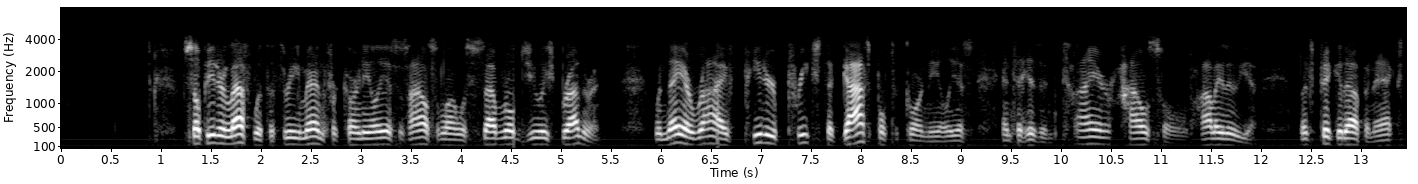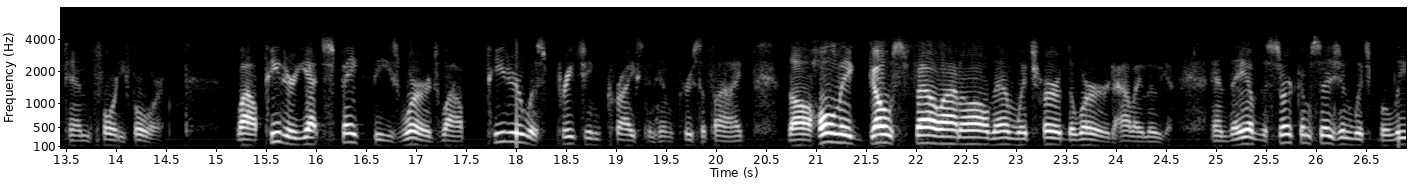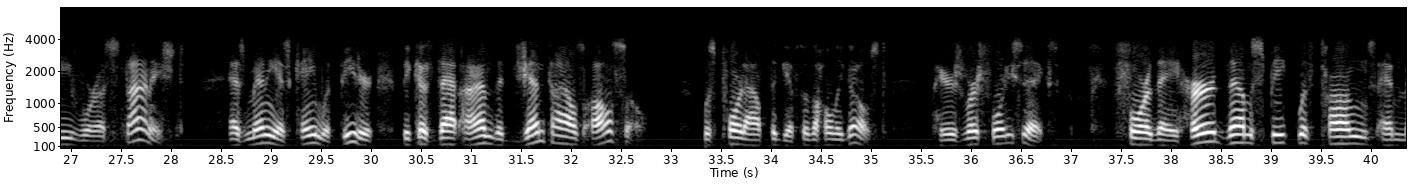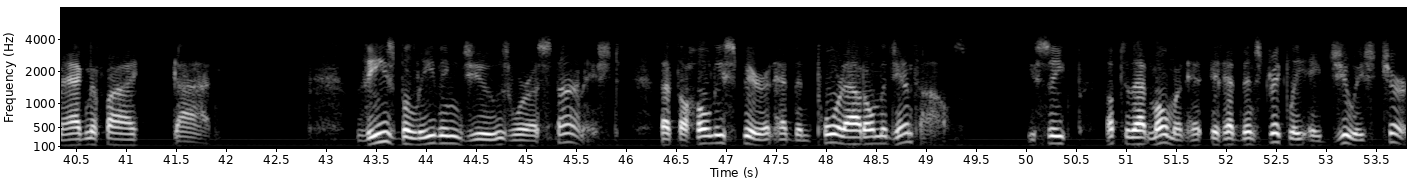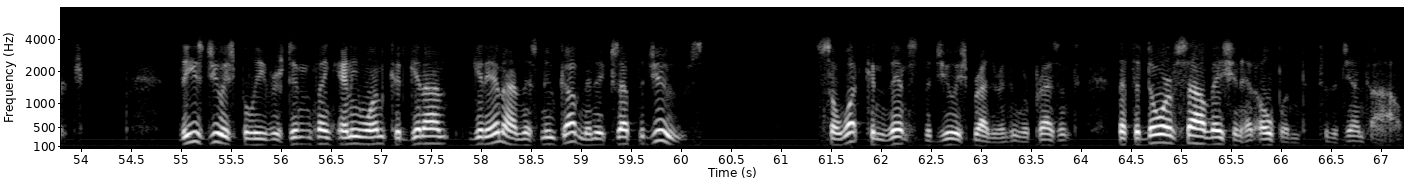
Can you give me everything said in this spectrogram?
So Peter left with the three men for Cornelius' house along with several Jewish brethren. When they arrived, Peter preached the gospel to Cornelius and to his entire household. Hallelujah. Let's pick it up in Acts 10:44. While Peter yet spake these words, while Peter was preaching Christ and him crucified, the Holy Ghost fell on all them which heard the word. Hallelujah. And they of the circumcision which believed were astonished, as many as came with Peter, because that on the Gentiles also was poured out the gift of the Holy Ghost. Here's verse 46 For they heard them speak with tongues and magnify God. These believing Jews were astonished that the Holy Spirit had been poured out on the Gentiles. You see, up to that moment, it had been strictly a Jewish church. These Jewish believers didn't think anyone could get on get in on this new covenant except the Jews. So what convinced the Jewish brethren who were present that the door of salvation had opened to the Gentiles.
